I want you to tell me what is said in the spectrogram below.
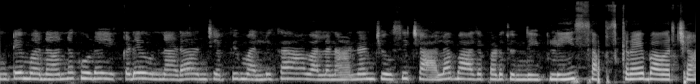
ఉంటే మా నాన్న కూడా ఇక్కడే ఉన్నాడా? అని చెప్పి మల్లిక వాళ్ళ నాన్నని చూసి చాలా బాధపడుతుంది. ప్లీజ్ సబ్స్క్రైబ్ అవర్ ఛానల్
